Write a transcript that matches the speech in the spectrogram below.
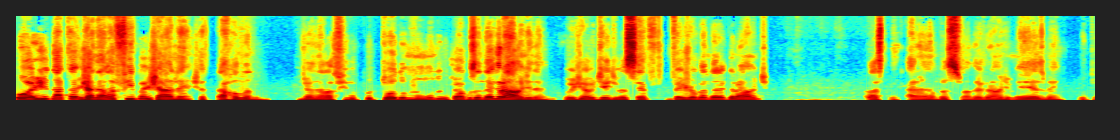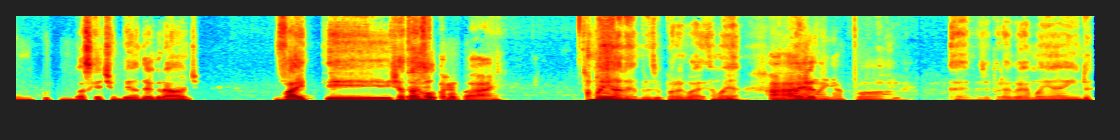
Hoje, data, janela FIBA já, né? Já tá rolando janela FIBA por todo mundo, jogos underground, né? Hoje é o dia de você ver jogo underground. Falar assim, caramba, sou underground mesmo, hein? Curto um, curto um basquetinho bem underground. Vai ter. Já tá Brasil, rolando. Paraguai. Amanhã, né? Brasil Paraguai. Amanhã. Ah, Mas é já- amanhã, porra. É, Brasil Paraguai é amanhã ainda.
